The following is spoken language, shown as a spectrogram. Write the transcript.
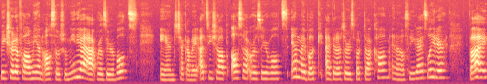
Make sure to follow me on all social media at Rosie Revolts, and check out my Etsy shop, also at Rosie Revolts, and my book at GetOutdoorsBook.com, and I'll see you guys later. Bye!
